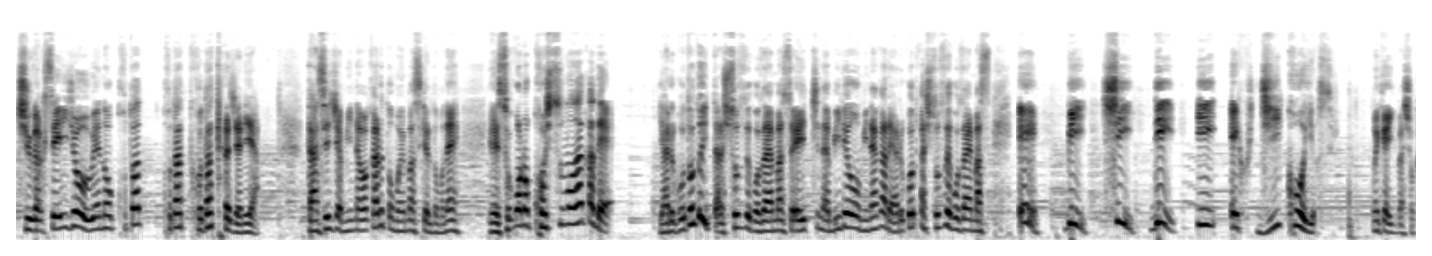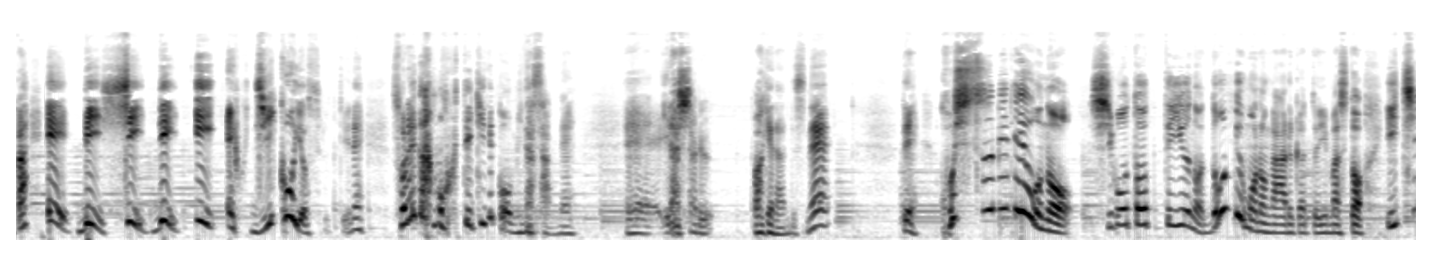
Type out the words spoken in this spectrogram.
中学生以上上の子だ、子だ、子だったらじゃねえや。男性陣はみんなわかると思いますけれどもね。えー、そこの個室の中で、やることといったら一つでございます。エッチなビデオを見ながらやることは一つでございます。A, B, C, D, E, F, G 行為をする。もう一回言いましょうか。A, B, C, D, E, F, G 行為をするっていうね。それが目的でこう皆さんね、えー、いらっしゃるわけなんですね。で、個室ビデオの仕事っていうのはどういうものがあるかと言いますと、一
